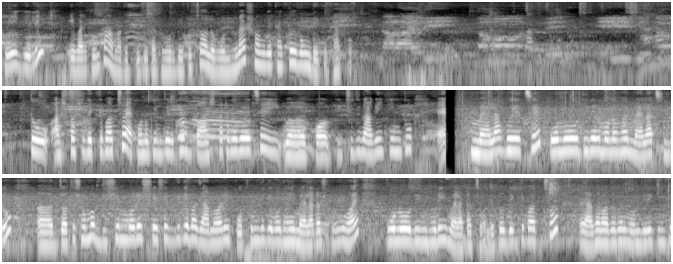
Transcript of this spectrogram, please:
হয়ে গেলে এবার কিন্তু আমাদের পুজোটা ধরবে। তো চলো বন্ধুরা, সঙ্গে থাকো এবং দেখে থাকো। তো আশপাশে দেখতে পাচ্ছ এখনও কিন্তু এরকম বাঁশ কাটানো রয়েছে। এই কিছুদিন আগেই কিন্তু এক মেলা হয়েছে। পনেরো দিনের মনে হয় মেলা ছিল। যত সম্ভব ডিসেম্বরের শেষের দিকে বা জানুয়ারির প্রথম দিকে বোধ হয় মেলাটা শুরু হয় পনেরো দিন ধরেই মেলাটা চলে। তো দেখতে পাচ্ছ রাধা মাধবের মন্দিরে কিন্তু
